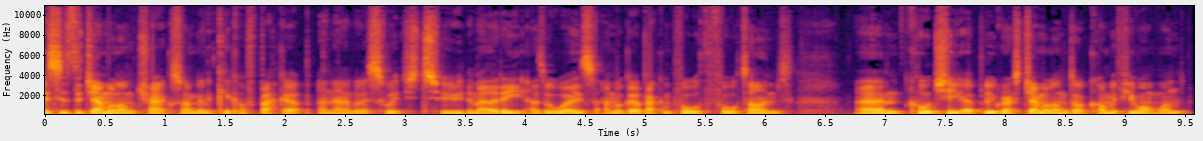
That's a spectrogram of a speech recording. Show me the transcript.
This is the jam along track, so I'm going to kick off back up and then I'm going to switch to the melody as always, and we'll go back and forth four times. Um, chord sheet at bluegrassjamalong.com if you want one.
